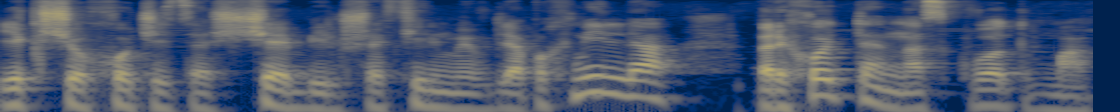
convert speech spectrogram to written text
Якщо хочеться ще більше фільмів для похмілля, переходьте на Squad Mac.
